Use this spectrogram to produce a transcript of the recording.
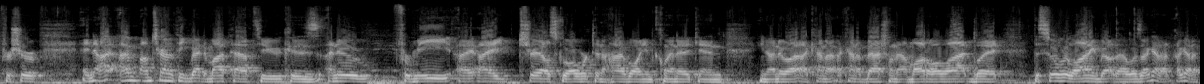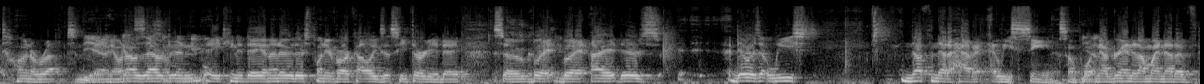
for sure. And I, I'm, I'm trying to think back to my path too, because I know for me, I, I straight out of school, I worked in a high volume clinic, and you know, I know I kind of I kind of bash on that model a lot. But the silver lining about that was I got a, I got a ton of reps. Yeah, you know, when I was averaging 18 a day, and I know there's plenty of our colleagues that see 30 a day. So, but but I there's there was at least nothing that I haven't at least seen at some point. Yeah. Now, granted, I might not have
